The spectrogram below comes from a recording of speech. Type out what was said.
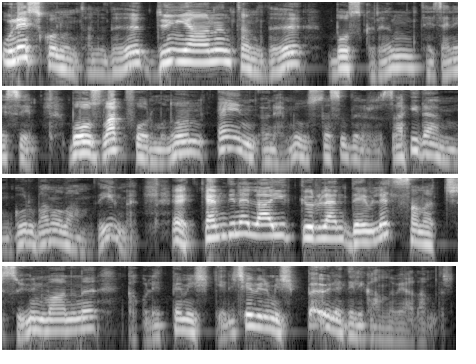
UNESCO'nun tanıdığı dünyanın tanıdığı Bozkır'ın tezenesi. Bozlak formunun en önemli ustasıdır. Zahidem kurban olam değil mi? Evet kendine layık görülen devlet sanatçısı ünvanını kabul etmemiş, geri çevirmiş böyle delikanlı bir adamdır.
